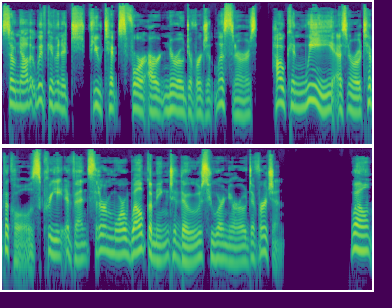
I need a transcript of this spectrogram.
so now that we've given a t- few tips for our neurodivergent listeners, how can we, as neurotypicals, create events that are more welcoming to those who are neurodivergent? Well,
